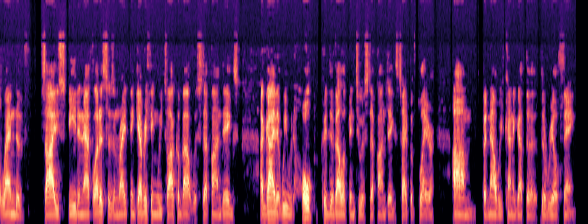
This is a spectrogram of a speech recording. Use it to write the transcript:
blend of size, speed, and athleticism, right? Think everything we talk about with Stefon Diggs, a guy that we would hope could develop into a Stefon Diggs type of player. Um, but now we've kind of got the the real thing.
